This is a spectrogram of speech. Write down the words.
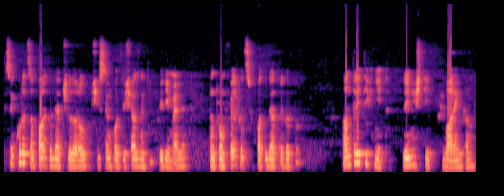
se curăță parcă de acel rău și se înfățișează închipuirii mele într-un fel cât se poate de atrăgător. Am trăit tihnit, liniștit, Varenca,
